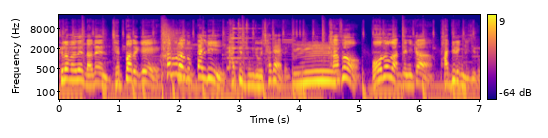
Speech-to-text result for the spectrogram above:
그러면은 나는 재빠르게 하루라도 빨리 같은 종족을 찾아야 돼. 음 가서 언어가 안 되니까 바디랭귀지로.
